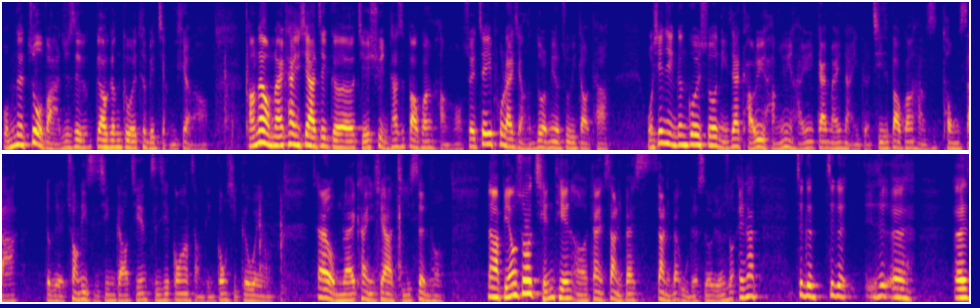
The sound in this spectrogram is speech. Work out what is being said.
我们的做法就是要跟各位特别讲一下了啊。好，那我们来看一下这个捷讯，它是报关行哦，所以这一波来讲，很多人没有注意到它。我先前跟各位说，你在考虑航运、海运该买哪一个，其实报关行是通杀，对不对？创历史新高，今天直接攻上涨停，恭喜各位哦。再来，我们来看一下吉盛哦。那比方说前天啊，在上礼拜上礼拜五的时候，有人说，哎，那这个这个呃呃。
